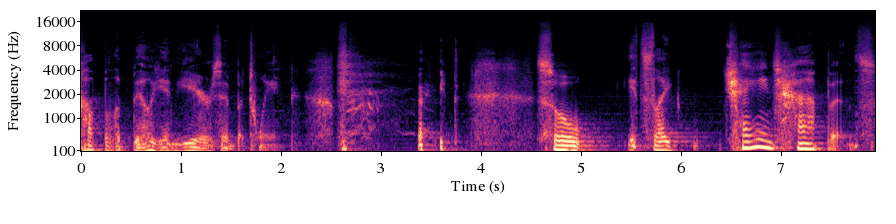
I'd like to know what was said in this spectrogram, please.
couple of billion years in between. Right? So it's like change happens,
